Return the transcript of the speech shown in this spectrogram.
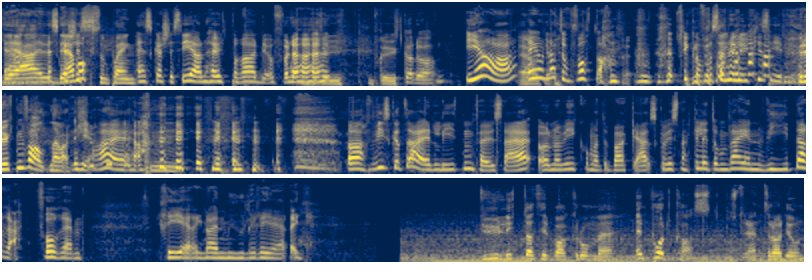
Det er, det er voksenpoeng. Jeg skal ikke si han høyt på radio, for det Bruk, bruker du den? Ja, jeg har jo nettopp fått han. Fikk han for sånn en uke siden. Bruk den for alt den er verdt. Ja, ja, ja. Ah, vi skal ta en liten pause, og når vi kommer tilbake, skal vi snakke litt om veien videre for en regjering, da en mulig regjering. Du lytter til Bakrommet, en podkast på Studentradioen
